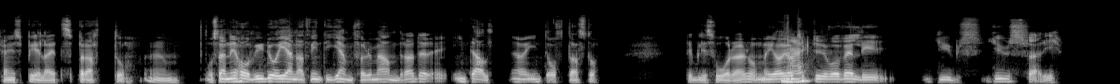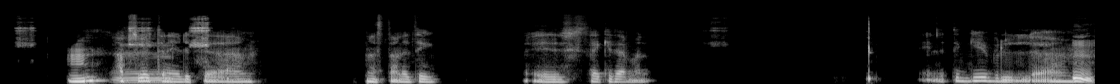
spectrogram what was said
kan ju spela ett spratt då. Ehm, och sen har vi då igen att vi inte jämför med andra, där, inte, allt, inte oftast då. Det blir svårare då, men jag, jag tyckte det var väldigt ljus, ljus färg. Mm, absolut, den är lite nästan lite säkert det, men det är lite gul. Eh, mm.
